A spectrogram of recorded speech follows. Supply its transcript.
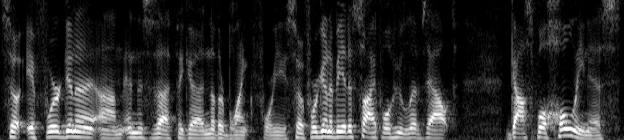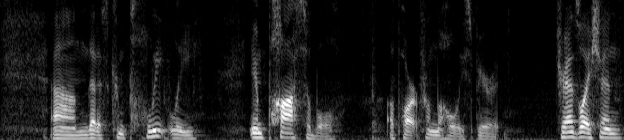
So if we're going to, um, and this is, I think, another blank for you. So if we're going to be a disciple who lives out gospel holiness um, that is completely impossible apart from the Holy Spirit. Translation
